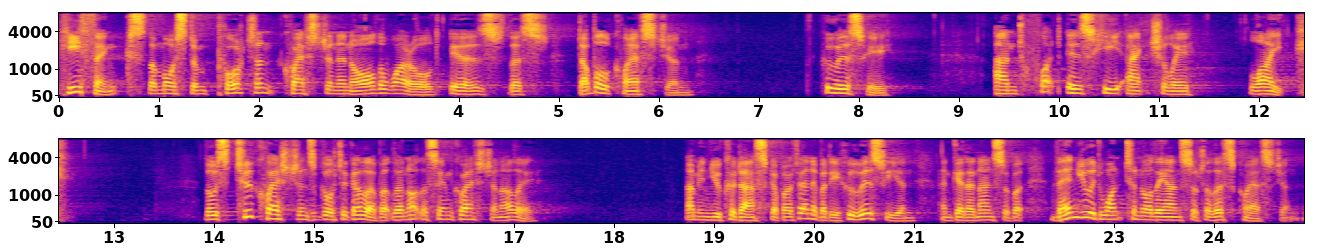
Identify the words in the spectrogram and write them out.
He thinks the most important question in all the world is this double question Who is he? And what is he actually like? Those two questions go together, but they're not the same question, are they? I mean, you could ask about anybody, who is he, and, and get an answer, but then you would want to know the answer to this question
